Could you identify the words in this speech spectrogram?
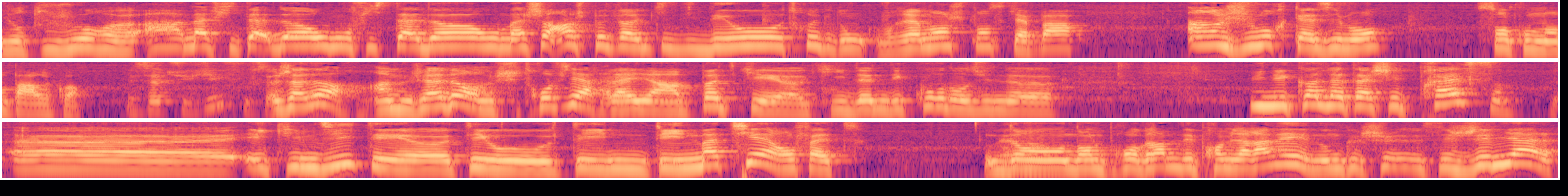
ils ont toujours euh, Ah, ma fille t'adore, ou mon fils t'adore, ou machin, ah, je peux faire une petite vidéo, truc. Donc, vraiment, je pense qu'il n'y a pas un jour quasiment sans qu'on m'en parle, quoi. Et ça, tu kiffes ou ça J'adore, hein, mais j'adore, mais je suis trop fière. Là, il y a un pote qui, est, euh, qui donne des cours dans une, euh, une école d'attaché de presse euh, et qui me dit T'es euh, une, matière en fait. Dans, dans le programme des premières années, donc c'est génial.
